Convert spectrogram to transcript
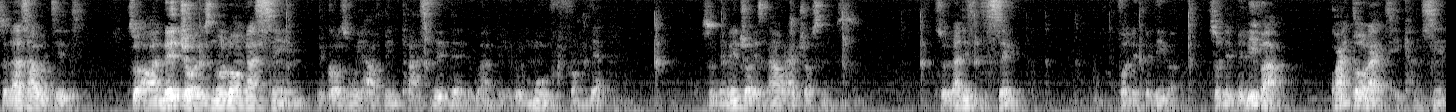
So that's how it is. So our nature is no longer sin because we have been translated, we have been removed from there. So the nature is now righteousness. So that is the same for the believer. So the believer, quite alright, he can sin.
